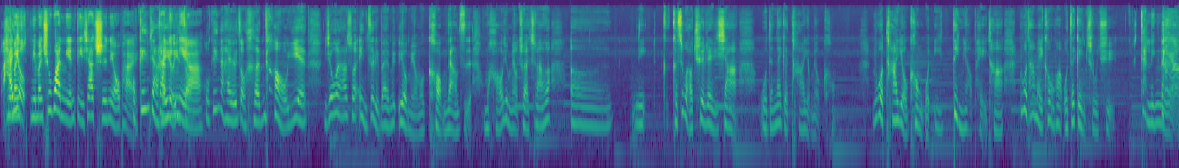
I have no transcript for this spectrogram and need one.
还有你们，去万年底下吃牛排我排，跟你讲，还有一种，啊我跟你讲，还有一种很讨厌，你就问他说：“哎、你这礼拜有没有有没有没有空？”这样子，我们好久没有出来吃饭。他说：“嗯、你可可是我要确认一下我的那个他有没有空。如果他有空，我一定要陪他；如果他没空的话，我再跟你出去。干拎你啊！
